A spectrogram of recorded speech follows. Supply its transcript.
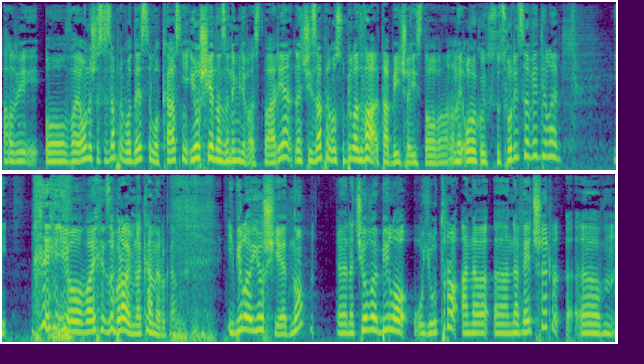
Ali ovaj, ono što se zapravo desilo kasnije, još jedna zanimljiva stvar je, znači zapravo su bila dva ta bića isto ova, one- ova koju su curice vidjele i, i ovaj, zaboravim na kameru kao. I bilo je još jedno, znači ovo je bilo ujutro, a na, e, na večer em,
